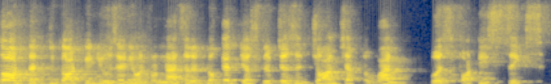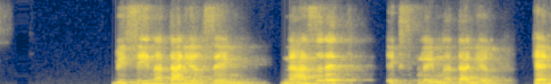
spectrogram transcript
thought that God could use anyone from Nazareth. Look at your scriptures in John chapter 1, verse 46. We see Nathaniel saying, Nazareth? Explain Nathaniel. Can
